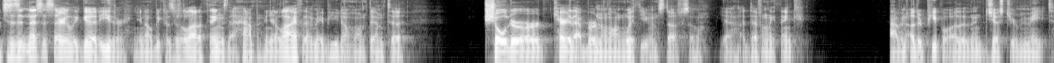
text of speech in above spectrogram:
which isn't necessarily good either you know because there's a lot of things that happen in your life that maybe you don't want them to shoulder or carry that burden along with you and stuff so yeah i definitely think having other people other than just your mate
